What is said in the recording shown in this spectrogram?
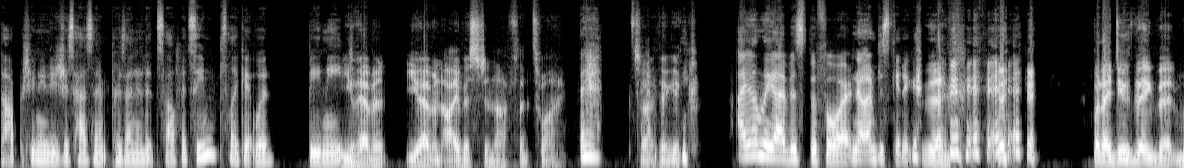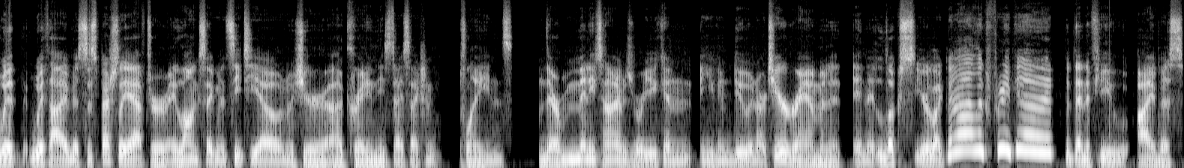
the opportunity just hasn't presented itself. It seems like it would be neat. You haven't you haven't IVUSed enough. That's why. So I think. I only IVUS before. No, I'm just kidding. but I do think that with with IVUS, especially after a long segment CTO in which you're uh, creating these dissection planes, there are many times where you can you can do an arteriogram and it and it looks you're like ah it looks pretty good, but then if you IVUS,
